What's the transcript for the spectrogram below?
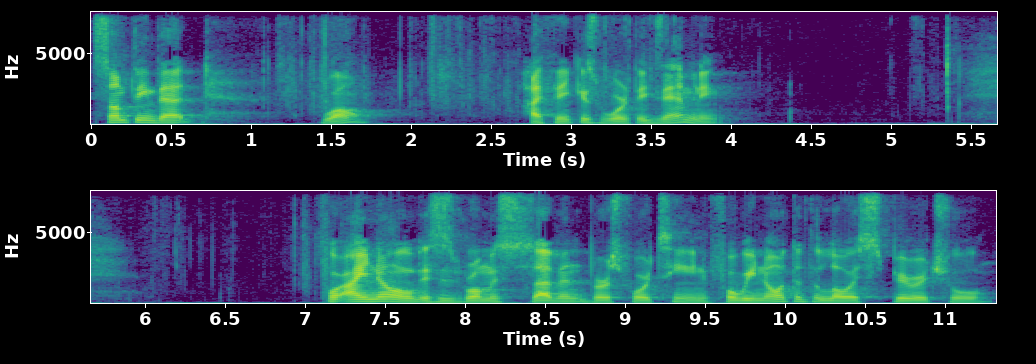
something that, well, I think is worth examining. For I know, this is Romans 7, verse 14, for we know that the law is spiritual,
